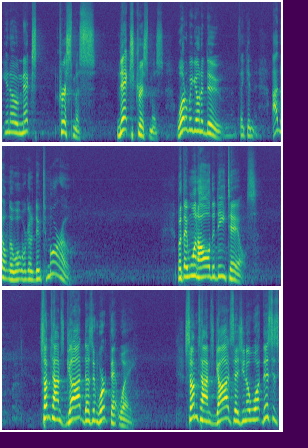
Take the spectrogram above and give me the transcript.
you know, next Christmas? Next Christmas. What are we going to do? thinking, I don't know what we're going to do tomorrow. But they want all the details. Sometimes God doesn't work that way. Sometimes God says, you know what, this is,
